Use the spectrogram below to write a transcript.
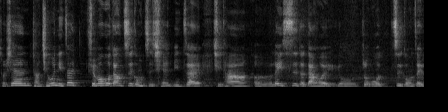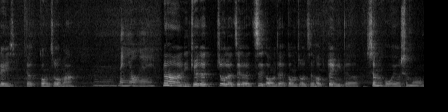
首先想请问你在学猫过当志工之前，你在其他呃类似的单位有做过志工这类的工作吗？嗯，没有哎、那你觉得做了这个志工的工作之后，对你的生活有什么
